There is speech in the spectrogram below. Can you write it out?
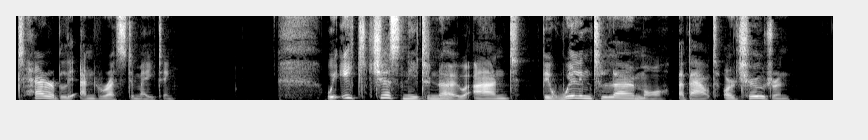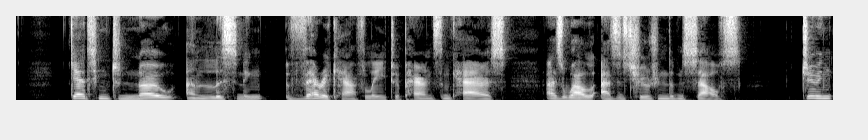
terribly underestimating. We each just need to know and be willing to learn more about our children. Getting to know and listening very carefully to parents and carers, as well as the children themselves. Doing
